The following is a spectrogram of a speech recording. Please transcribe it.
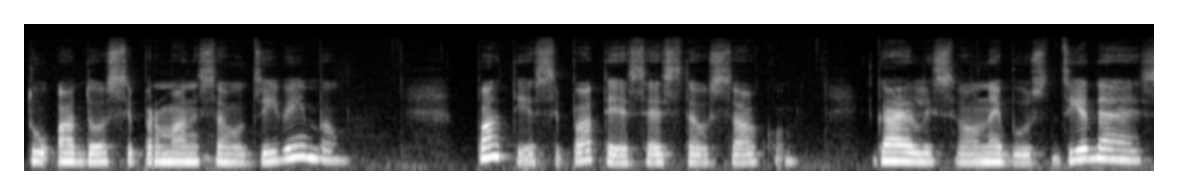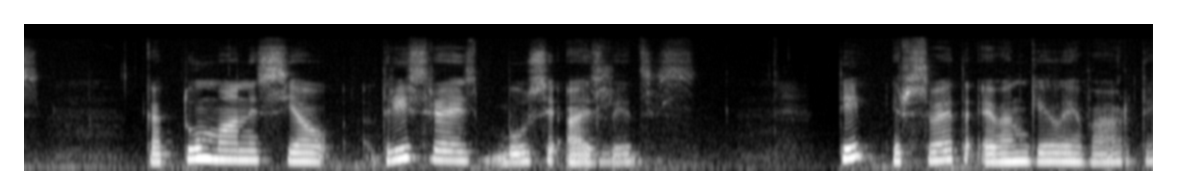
Tu atdosi par mani savu dzīvību? Patiesi, patiesi es tev saku, gailis vēl nebūs dziedājis, kad tu manis jau trīsreiz būsi aizliedzis. Tie ir svēta evaņģēlīja vārdi.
